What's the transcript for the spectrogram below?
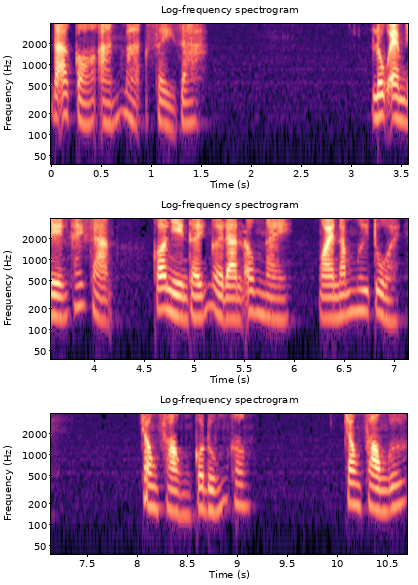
đã có án mạng xảy ra. Lúc em đến khách sạn, có nhìn thấy người đàn ông này ngoài 50 tuổi. Trong phòng có đúng không? Trong phòng ư?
